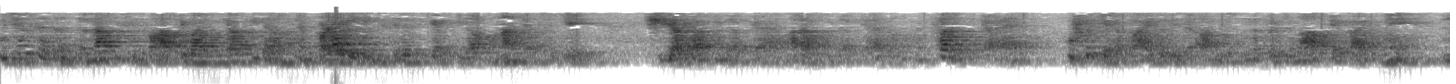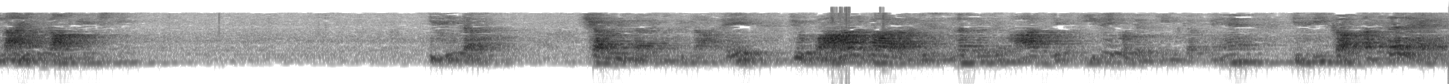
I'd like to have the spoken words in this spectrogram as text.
مجھے اللہ کی کے بارے میں کیا ہم نے بڑا ہی ہونا چاہیے شیعہ کا کیا ہے ہمارا کیا ہے کیا ہے کفر کے عقائد اور سنت کے عقائد میں لائن کام کھینچتی اسی طرح شاہ رحمت اللہ ہے جو بار بار اہل سنت الجماعت کے عقیدے کو تنقید کرتے ہیں اسی کا اثر ہے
